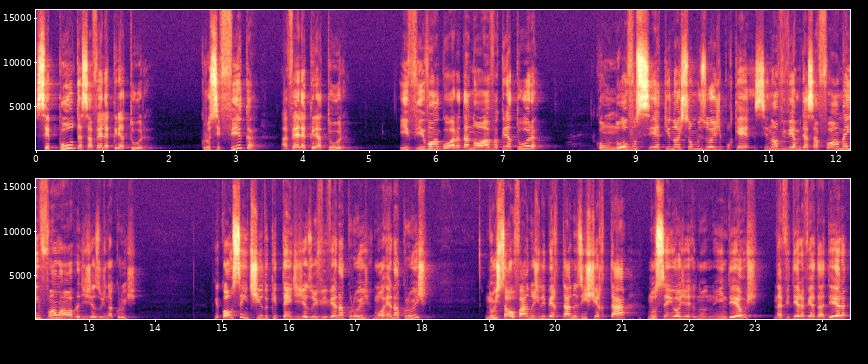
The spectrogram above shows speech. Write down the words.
Sepulta essa velha criatura. Crucifica a velha criatura. E vivam agora da nova criatura com um novo ser que nós somos hoje, porque se não vivermos dessa forma, é em vão a obra de Jesus na cruz. Porque qual o sentido que tem de Jesus viver na cruz, morrer na cruz, nos salvar, nos libertar, nos enxertar no Senhor, em Deus, na videira verdadeira,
